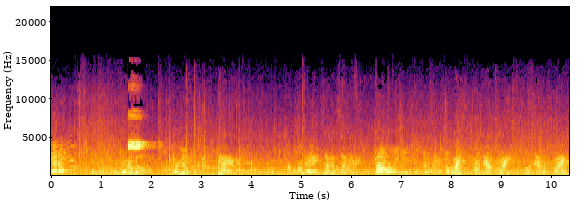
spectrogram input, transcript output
Get up. There we go. There we go. Yeah. Okay, seven seconds. Go. Seven seconds. Go right. Go down straight. Go down straight.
